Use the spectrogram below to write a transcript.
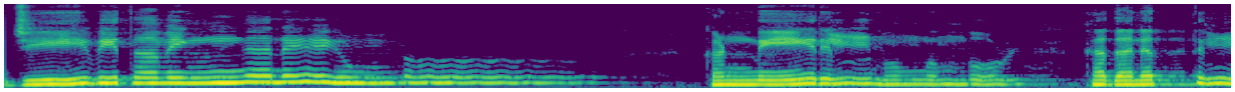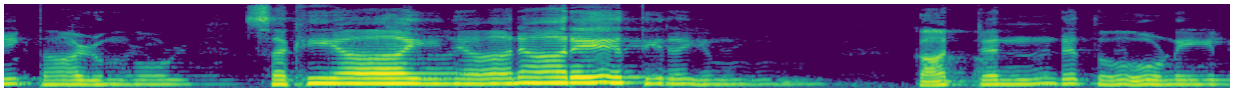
ജീവിതമിങ്ങനെയുണ്ടോ? കണ്ണീരിൽ മുങ്ങുമ്പോൾ കഥനത്തിൽ താഴുമ്പോൾ സഖിയായി ഞാനാരെ തിരയും? കാറ്റന്റെ തോണിയിൽ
